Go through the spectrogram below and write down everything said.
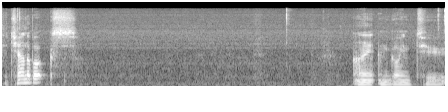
the channel box I am going to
